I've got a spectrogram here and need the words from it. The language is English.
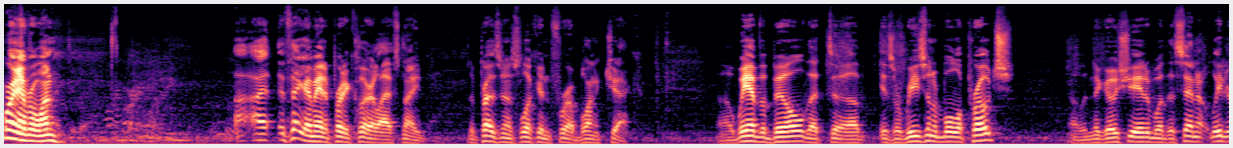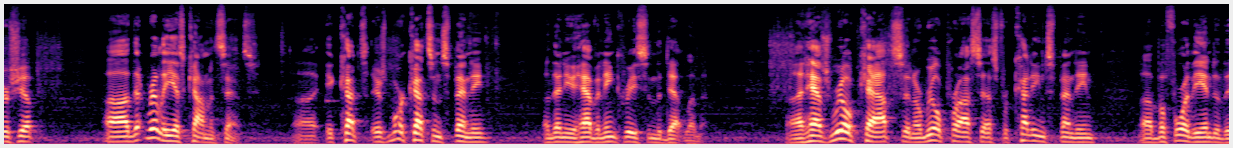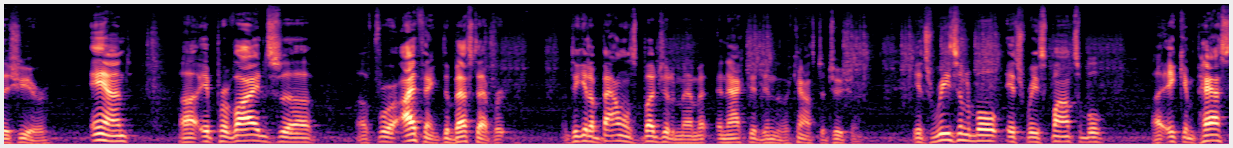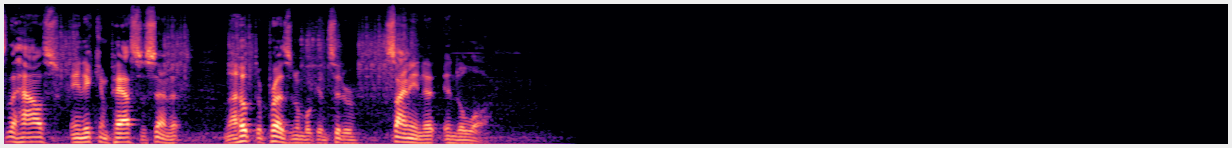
Morning, everyone. I, think I made it pretty clear last night. The president's looking for a blank check. Uh, we have a bill that uh, is a reasonable approach, uh, negotiated with the Senate leadership, uh, that really is common sense. Uh, it cuts. There's more cuts in spending than you have an increase in the debt limit. Uh, it has real caps and a real process for cutting spending before the end of this year, and it provides for I think the best effort to get a balanced budget amendment enacted into the Constitution. It's reasonable. It's responsible. Uh, it can pass the House and it can pass the Senate, and I hope the president will consider signing it into law.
